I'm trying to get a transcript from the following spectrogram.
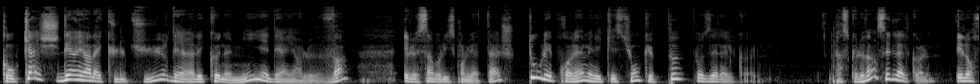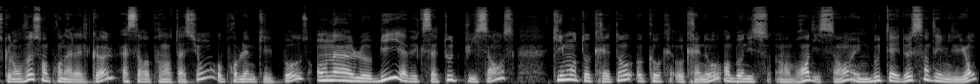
qu'on cache derrière la culture, derrière l'économie et derrière le vin et le symbolisme qu'on lui attache tous les problèmes et les questions que peut poser l'alcool. Parce que le vin, c'est de l'alcool. Et lorsque l'on veut s'en prendre à l'alcool, à sa représentation, aux problèmes qu'il pose, on a un lobby avec sa toute-puissance qui monte au créneau, au créneau en, brandissant une bouteille de Saint-Émilion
